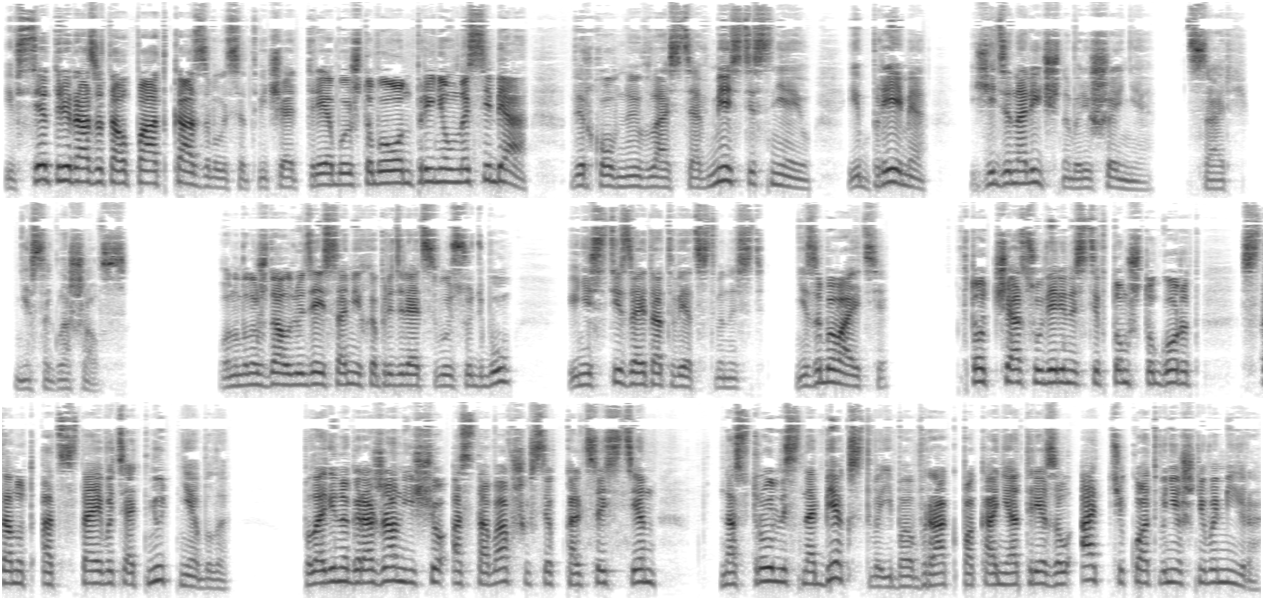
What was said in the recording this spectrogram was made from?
И все три раза толпа отказывалась отвечать, требуя, чтобы он принял на себя верховную власть, а вместе с нею и бремя единоличного решения. Царь не соглашался. Он вынуждал людей самих определять свою судьбу и нести за это ответственность. Не забывайте, в тот час уверенности в том, что город станут отстаивать, отнюдь не было. Половина горожан, еще остававшихся в кольце стен, настроилась на бегство, ибо враг пока не отрезал Аттику от внешнего мира.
